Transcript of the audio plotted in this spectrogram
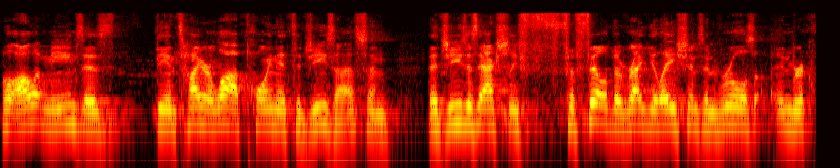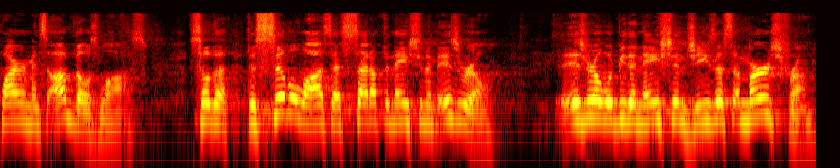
Well, all it means is the entire law pointed to Jesus and that Jesus actually fulfilled the regulations and rules and requirements of those laws. So the, the civil laws that set up the nation of Israel, Israel would be the nation Jesus emerged from.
